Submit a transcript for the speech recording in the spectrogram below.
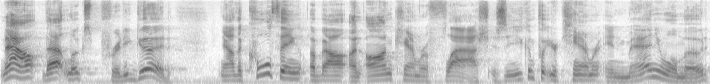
Now that looks pretty good. Now the cool thing about an on-camera flash is that you can put your camera in manual mode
